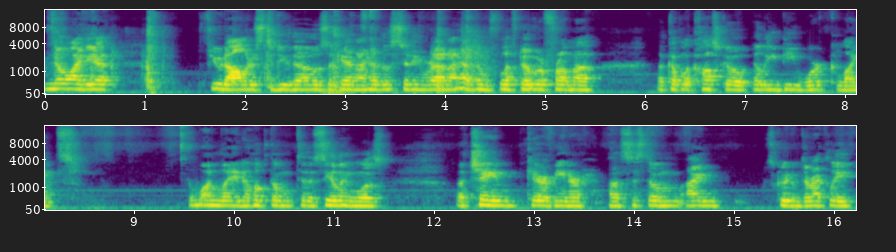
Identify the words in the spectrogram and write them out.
no idea. A few dollars to do those. Again, I had those sitting around. I had them left over from a, a couple of Costco LED work lights. The one way to hook them to the ceiling was a chain carabiner uh, system. I screwed them directly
